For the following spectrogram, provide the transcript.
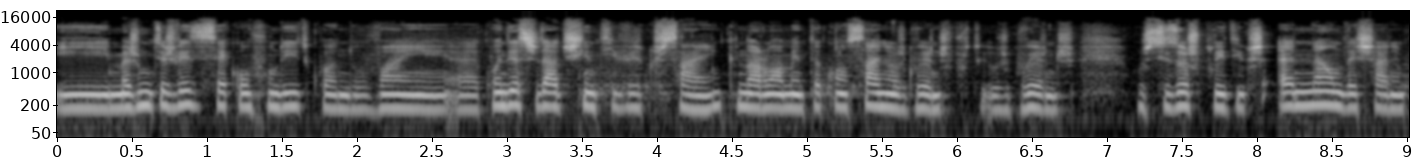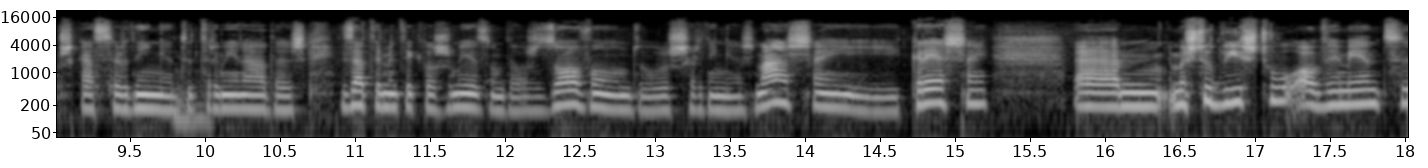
E, mas muitas vezes isso é confundido quando vem, uh, quando esses dados científicos saem, que normalmente aconselham os governos, os governos, os decisores políticos a não deixarem pescar sardinha determinadas, exatamente aqueles meses onde eles desovam, onde as sardinhas nascem e crescem. Um, mas tudo isto, obviamente,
